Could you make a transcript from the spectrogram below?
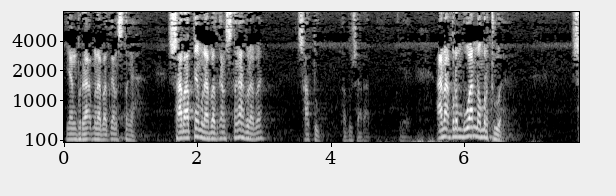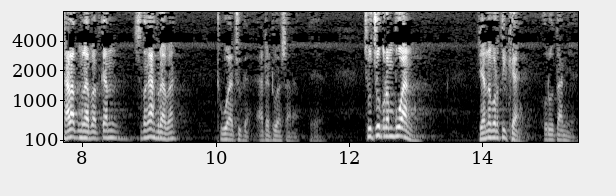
yang berhak mendapatkan setengah. Syaratnya mendapatkan setengah berapa? Satu, satu syarat. Ya. Anak perempuan nomor dua. Syarat mendapatkan setengah berapa? Dua juga, ada dua syarat. Ya. Cucu perempuan yang nomor tiga urutannya.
